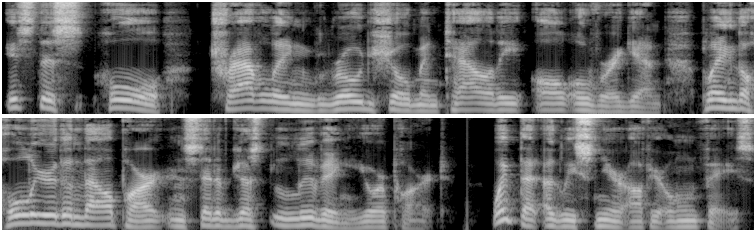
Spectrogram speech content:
It's this whole traveling roadshow mentality all over again, playing the holier than thou part instead of just living your part. Wipe that ugly sneer off your own face,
